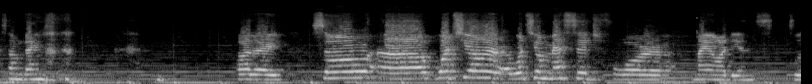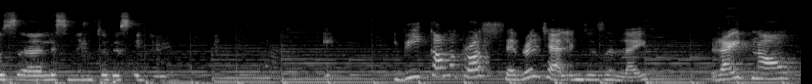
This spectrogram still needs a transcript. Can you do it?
sometimes. All right. So, uh, what's your what's your message for my audience who's uh, listening to this interview? we come across several challenges in life. Right now,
